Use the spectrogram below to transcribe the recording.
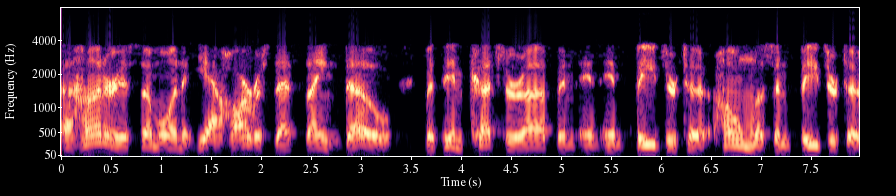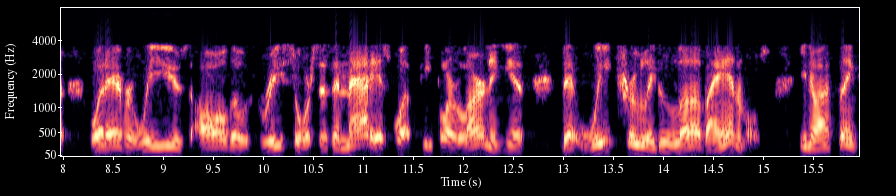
A hunter is someone that, yeah, harvests that same doe, but then cuts her up and, and, and feeds her to homeless and feeds her to whatever. We use all those resources. And that is what people are learning is that we truly love animals. You know, I think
